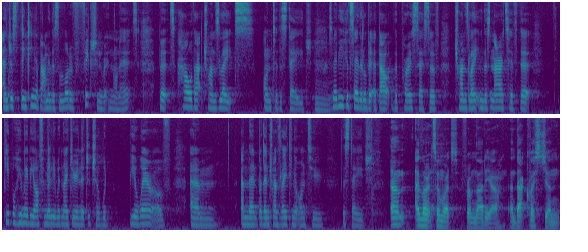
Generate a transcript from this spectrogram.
And just thinking about, I mean, there's a lot of fiction written on it, but how that translates onto the stage. Mm. So maybe you could say a little bit about the process of translating this narrative that people who maybe are familiar with Nigerian literature would be aware of, um, and then but then translating it onto the stage. Um, I learned so much from Nadia, and that question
